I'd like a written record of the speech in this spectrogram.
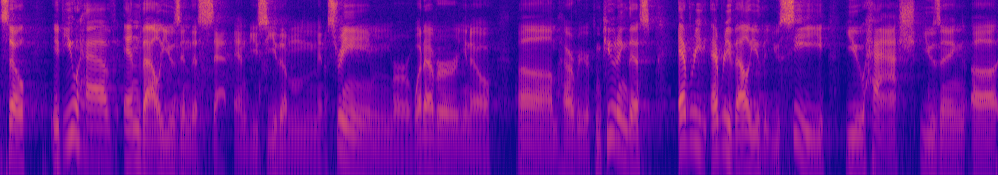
So if you have n values in this set and you see them in a stream or whatever, you know, um, however you're computing this, every, every value that you see, you hash using uh,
